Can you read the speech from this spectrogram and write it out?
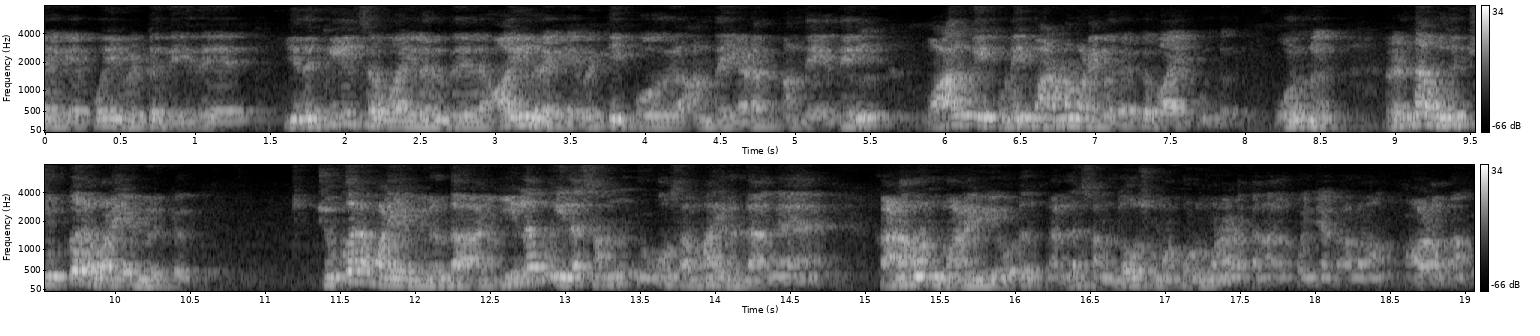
ரேகையை போய் வெட்டுது இது இது கீழ் செவ்வாயிலிருந்து ஆயுள் ரேகையை வெட்டி போகுது. அந்த இட அந்த இதில் வாழ்க்கை துணை மரணம் அடைவதற்கு வாய்ப்பு உண்டு ஒன்று ரெண்டாவது சுக்கர வளையம் இருக்கு. சுக்கர வளையம் இருந்தா இளமையில சந்தோஷமா இருந்தாங்க. கணவன் மனைவியோடு நல்ல சந்தோஷமா குடும்பம் நடத்தினாங்க கொஞ்ச காலம். அவ்வளோதான்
